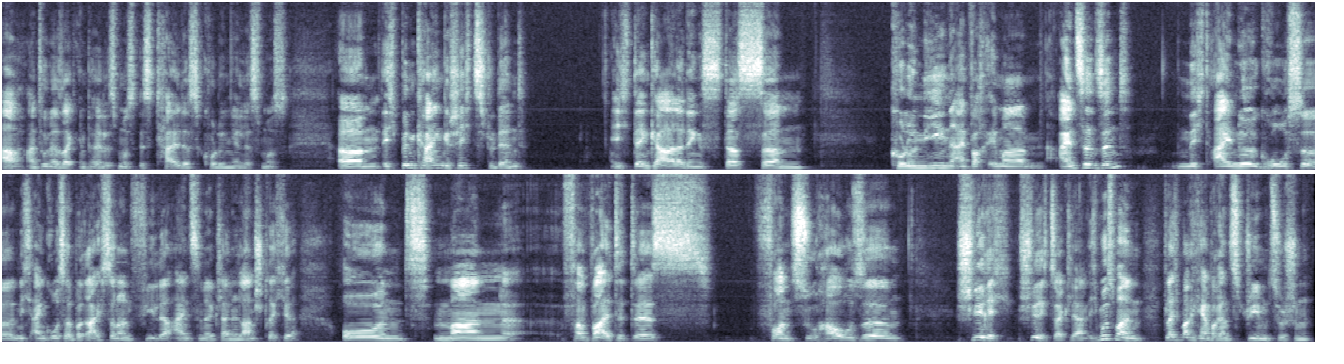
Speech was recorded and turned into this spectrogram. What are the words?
Ah, Antonia sagt, Imperialismus ist Teil des Kolonialismus. Ähm, ich bin kein Geschichtsstudent, ich denke allerdings, dass ähm, Kolonien einfach immer einzeln sind. Nicht eine große, nicht ein großer Bereich, sondern viele einzelne kleine Landstriche. Und man verwaltet es von zu Hause. Schwierig, schwierig zu erklären. Ich muss mal, vielleicht mache ich einfach einen Stream zwischen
